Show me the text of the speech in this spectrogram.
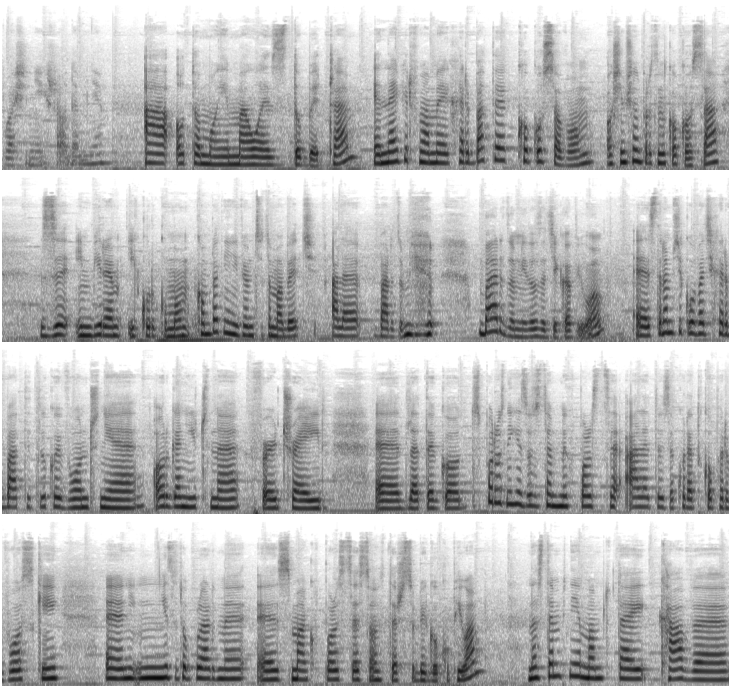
była silniejsza ode mnie. A oto moje małe zdobycze. E, Najpierw mamy herbatę kokosową, 80% kokosa, z imbirem i kurkumą. Kompletnie nie wiem, co to ma być, ale bardzo mnie, bardzo mnie to zaciekawiło. E, Staram się kupować herbaty tylko i wyłącznie organiczne, fair trade, e, dlatego sporo z nich jest dostępnych w Polsce, ale to jest akurat koper włoski. E, nie- Niezbyt popularny smak w Polsce, stąd też sobie go kupiłam. Następnie mam tutaj kawę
